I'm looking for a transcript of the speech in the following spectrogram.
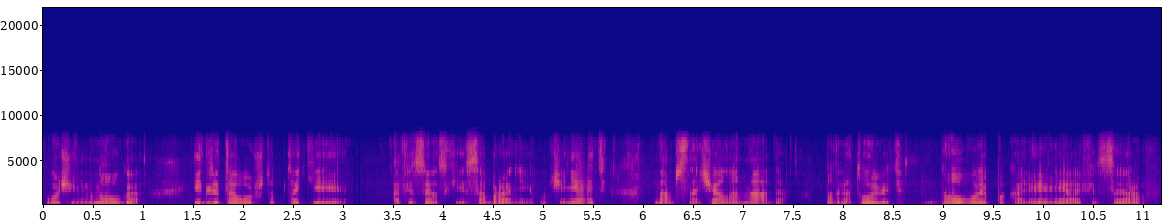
очень много, и для того, чтобы такие офицерские собрания учинять, нам сначала надо подготовить новое поколение офицеров.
